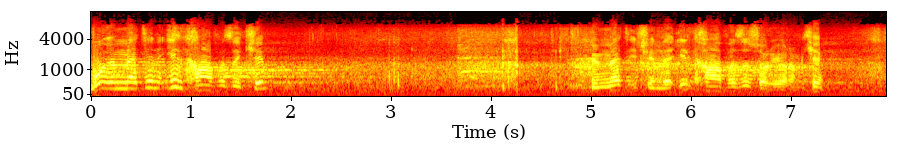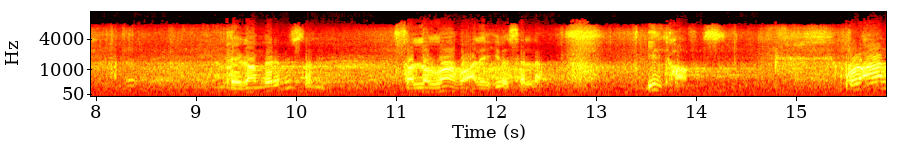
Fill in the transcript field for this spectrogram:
Bu ümmetin ilk hafızı kim? Ümmet içinde ilk hafızı soruyorum ki Peygamberimiz tabi sallallahu aleyhi ve sellem ilk hafız. Kur'an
